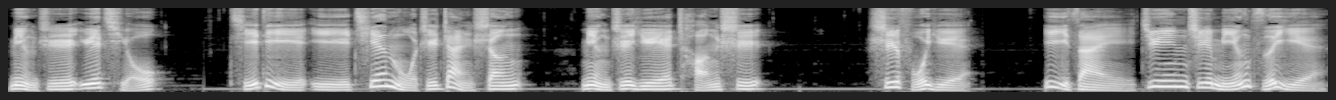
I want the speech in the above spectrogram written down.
命之曰求。其弟以千亩之战生，命之曰成师。师服曰：“义在君之明子也。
